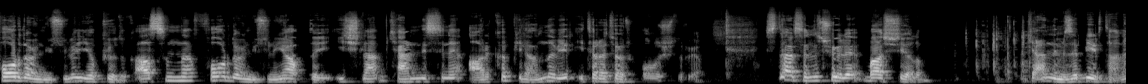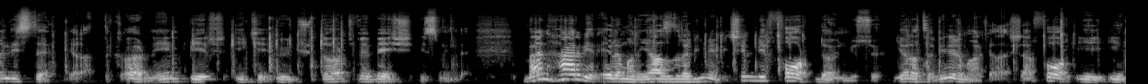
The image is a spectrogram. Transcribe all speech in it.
for döngüsüyle yapıyorduk. Aslında for döngüsünü yaptığı işlem kendisine arka planda bir iteratör oluşturuyor. İsterseniz şöyle başlayalım kendimize bir tane liste yarattık. Örneğin 1, 2, 3, 4 ve 5 isminde. Ben her bir elemanı yazdırabilmem için bir for döngüsü yaratabilirim arkadaşlar. For i in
